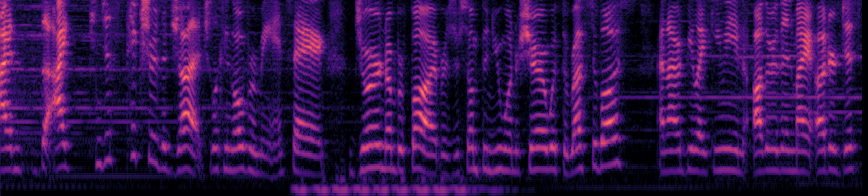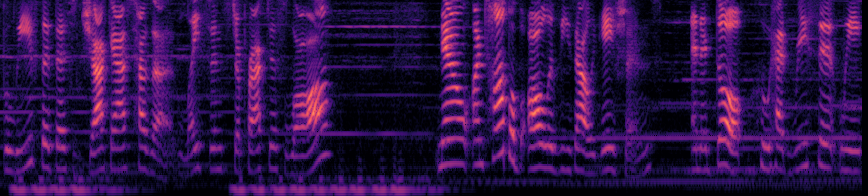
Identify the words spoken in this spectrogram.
I, the, I can just picture the judge looking over me and saying, juror number five, is there something you want to share with the rest of us? And I would be like, You mean other than my utter disbelief that this jackass has a license to practice law? Now, on top of all of these allegations, an adult who had recently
